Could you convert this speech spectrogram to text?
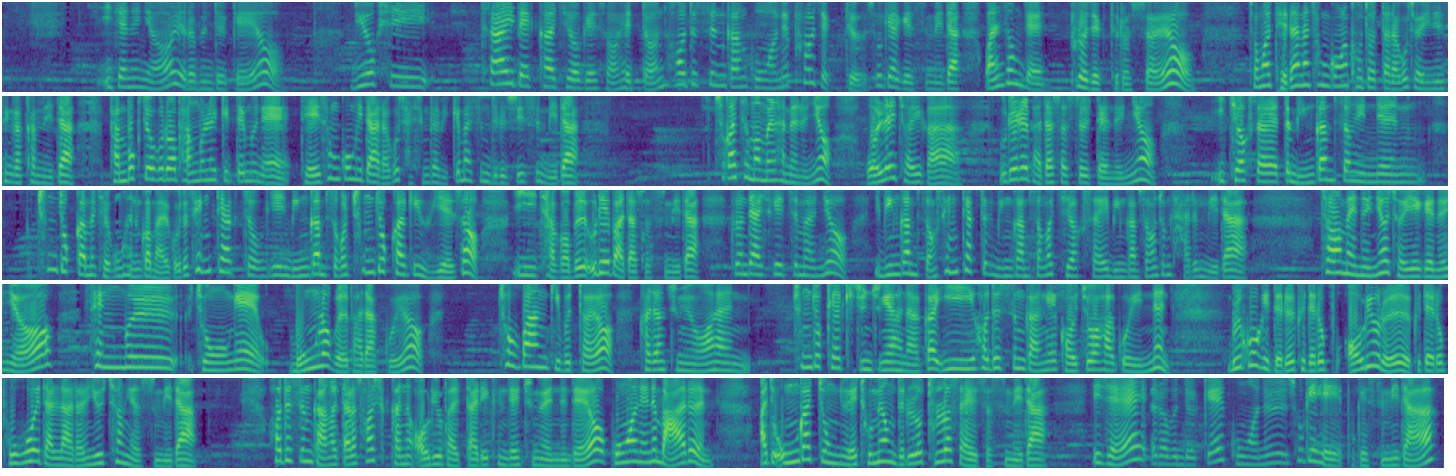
이제는요, 여러분들께요. 뉴욕시 트라이베카 지역에서 했던 허드슨 강 공원의 프로젝트 소개하겠습니다. 완성된 프로젝트로서요. 정말 대단한 성공을 거두었다라고 저희는 생각합니다. 반복적으로 방문을 했기 때문에 대성공이다라고 자신감 있게 말씀드릴 수 있습니다. 추가 첨언을 하면은요, 원래 저희가 의뢰를 받았었을 때는요, 이 지역사회에 어떤 민감성 있는 충족감을 제공하는 것 말고도 생태학적인 민감성을 충족하기 위해서 이 작업을 의뢰받았었습니다. 그런데 아시겠지만요, 이 민감성, 생태학적 민감성과 지역사회의 민감성은 좀 다릅니다. 처음에는요, 저희에게는요, 생물 종의 목록을 받았고요. 초반기부터요, 가장 중요한 충족할 기준 중에 하나가 이 허드슨 강에 거주하고 있는 물고기들을 그대로 어류를 그대로 보호해 달라라는 요청이었습니다. 허드슨 강을 따라 서식하는 어류 발달이 굉장히 중요했는데요. 공원에는 마을은 아주 온갖 종류의 조명들로 둘러싸여 있었습니다. 이제 여러분들께 공원을 소개해 보겠습니다.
